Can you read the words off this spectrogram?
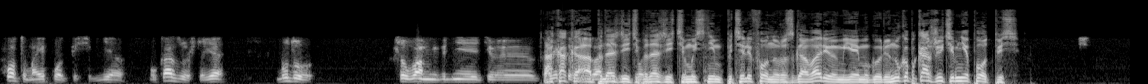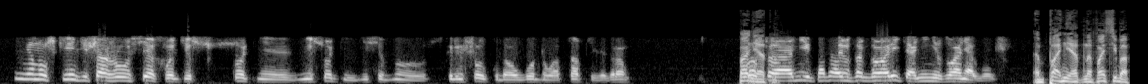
фото моей подписи, где указываю, что я буду, чтобы вам не, эти... э, А как, а, подождите, подождите, мы с ним по телефону разговариваем, я ему говорю, ну-ка покажите мне подпись. Не, ну скиньте, сейчас же у всех в эти сотни, не сотни, десять, ну, скриншот куда угодно, WhatsApp, Telegram. Понятно. Просто они, когда им так говорите, они не звонят больше. Понятно, спасибо.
